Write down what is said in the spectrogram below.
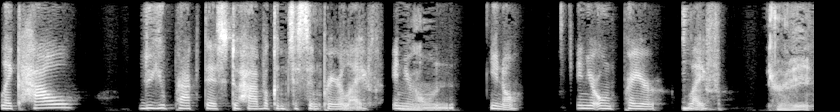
like how do you practice to have a consistent prayer life in your mm-hmm. own you know in your own prayer life great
